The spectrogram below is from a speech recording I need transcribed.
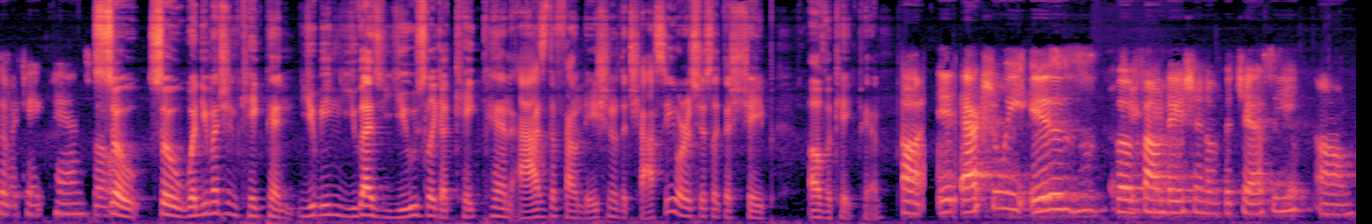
of a cake pan. So. so, so when you mentioned cake pan, you mean you guys use like a cake pan as the foundation of the chassis, or it's just like the shape of a cake pan? Uh, it actually is the foundation of the chassis. Um,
